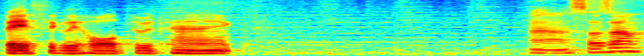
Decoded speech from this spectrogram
basically hold to attack. Uh, Sasa?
